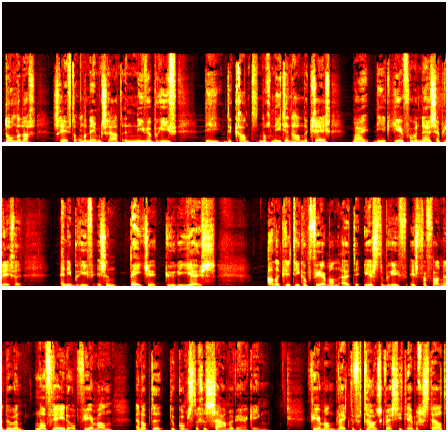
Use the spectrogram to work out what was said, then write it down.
Donderdag schreef de ondernemingsraad een nieuwe brief... die de krant nog niet in handen kreeg... maar die ik hier voor mijn neus heb liggen. En die brief is een beetje curieus... Alle kritiek op Veerman uit de eerste brief is vervangen door een lofrede op Veerman en op de toekomstige samenwerking. Veerman blijkt de vertrouwenskwestie te hebben gesteld...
